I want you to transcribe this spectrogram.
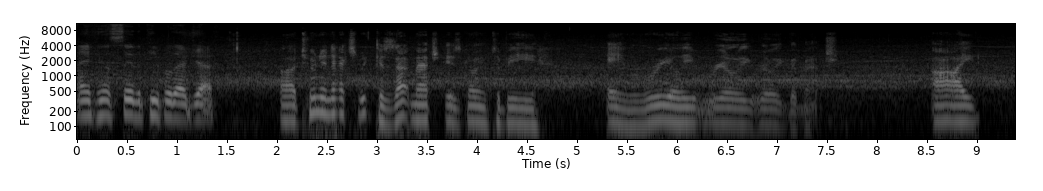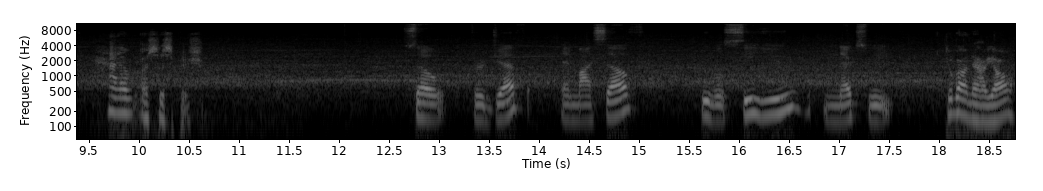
Anything else to say to the people there, Jeff? Uh, tune in next week because that match is going to be a really, really, really good match. I have a suspicion. So for Jeff and myself, we will see you next week. Goodbye now, y'all.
